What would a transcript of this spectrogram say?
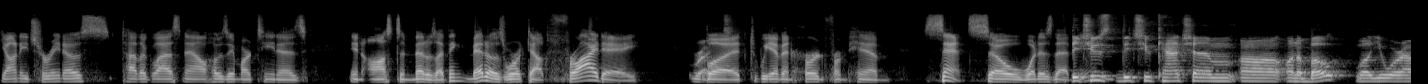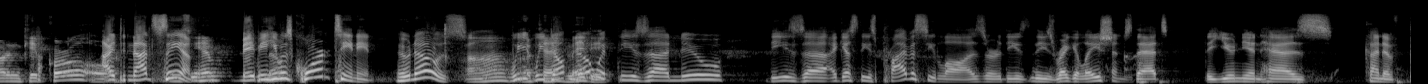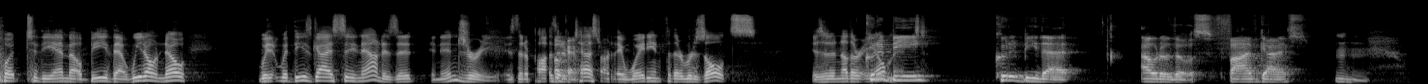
Yonny Chirinos, Tyler Glasnow, Jose Martinez, and Austin Meadows. I think Meadows worked out Friday, Right. but we haven't heard from him since. So what does that did mean? you did you catch him uh, on a boat while you were out in Cape Coral? Or? I did not see him. see him? Maybe he was quarantining. Who knows? Ah, we we don't know with these uh, new these uh, I guess these privacy laws or these these regulations that the union has kind of put to the MLB that we don't know with, with these guys sitting out. Is it an injury? Is it a positive Okay. test? Are they waiting for their results? Is it another Could ailment? it be? Could it be that out of those five guys, Mm-hmm.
